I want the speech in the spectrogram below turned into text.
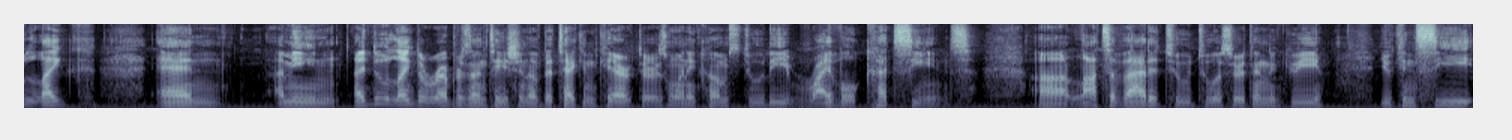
like, and I mean, I do like the representation of the Tekken characters when it comes to the rival cutscenes. Uh, lots of attitude to a certain degree. You can see,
